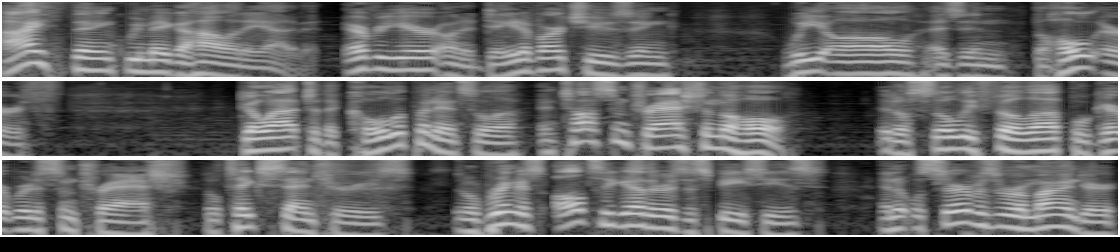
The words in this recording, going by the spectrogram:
I think we make a holiday out of it. Every year, on a date of our choosing, we all, as in the whole Earth, go out to the Kola Peninsula and toss some trash in the hole. It'll slowly fill up. We'll get rid of some trash. It'll take centuries. It'll bring us all together as a species, and it will serve as a reminder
